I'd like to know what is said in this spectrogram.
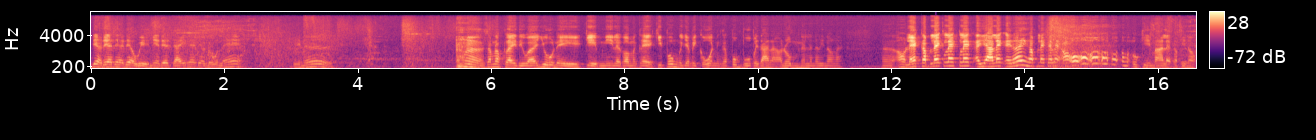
เดี๋ยวเดี๋ยวเดี๋ยวเดี๋ยวเวเนี่ยเดี๋ยวใจแล้วเดี๋ยวโดนแล้วเวเนอร์สำหรับใครที่ว่าอยู่ในเกมนี้แล้วก็มันแคลคลิปพุ่มก็อย่าไปโกนนะครับพุ่มผูไปตามอารมณ์นั่นแหละนะพี่น้องนะเออเอาแลกกับแลกแลกแลกไอยาแลกไอ้เลยครับแลกกันแลกเอาโอ้โอ้โอ้โอเคมาแล้วครับพี่น้อง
